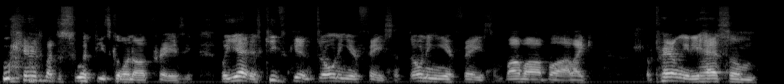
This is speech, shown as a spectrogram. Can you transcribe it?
Who cares about the Swifties going all crazy? But yeah, this keeps getting thrown in your face and thrown in your face and blah blah blah. Like apparently he had some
